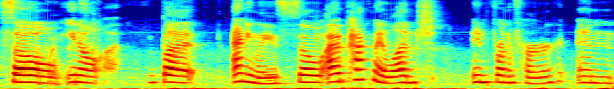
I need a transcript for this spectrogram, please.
So, you know, but anyways, so I would pack my lunch in front of her and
